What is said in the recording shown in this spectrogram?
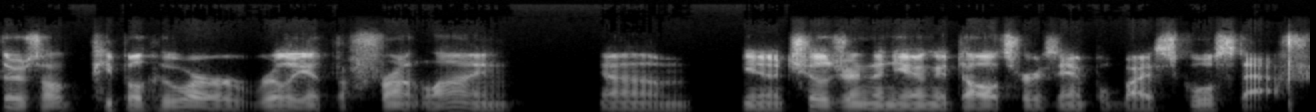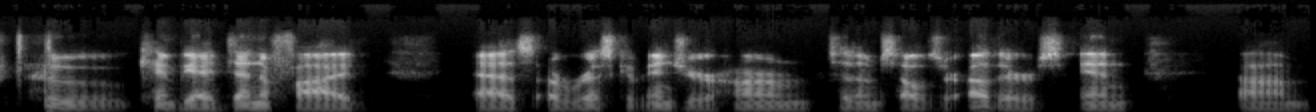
there's a, people who are really at the front line. Um, you know, children and young adults, for example, by school staff who can be identified as a risk of injury or harm to themselves or others. And um,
